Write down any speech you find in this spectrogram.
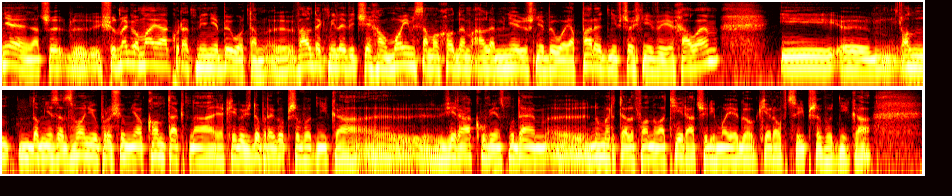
nie, znaczy 7 maja akurat mnie nie było tam. Waldek Milewicz jechał moim samochodem, ale mnie już nie było. Ja parę dni wcześniej wyjechałem i on do mnie zadzwonił, prosił mnie o kontakt na jakiegoś dobrego przewodnika y, w Iraku, więc mu dałem y, numer telefonu Atira, czyli mojego kierowcy i przewodnika, y,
